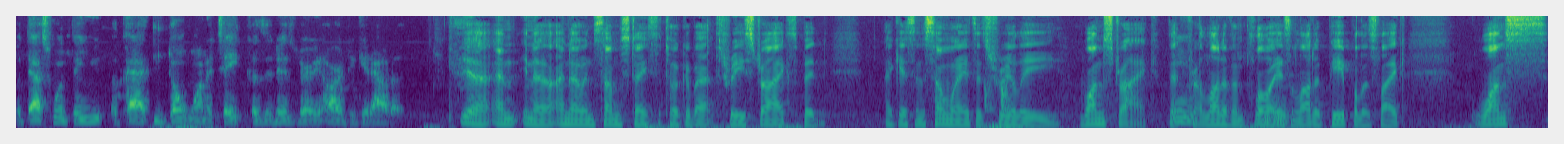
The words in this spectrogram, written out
but that's one thing you a path you don't want to take because it is very hard to get out of yeah, and you know, I know in some states they talk about three strikes, but I guess in some ways it's really one strike. That mm. for a lot of employees, mm. a lot of people, it's like once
